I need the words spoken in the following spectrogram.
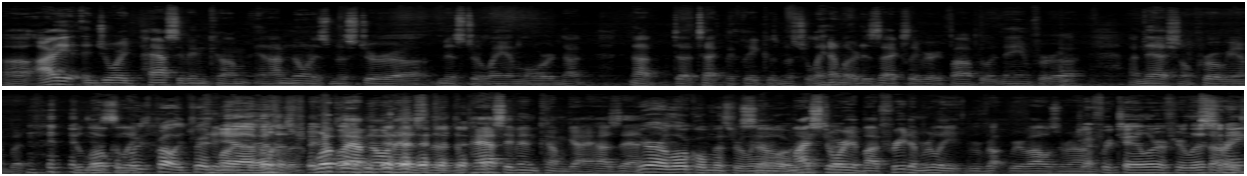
Uh, I enjoyed passive income, and I'm known as Mr. Uh, Mr. Landlord, not not uh, technically, because Mr. Landlord is actually a very popular name for uh, a national program, but locally, Somebody's probably trademarked Yeah, that. that's but- right. locally I'm known as the, the passive income guy. How's that? You're our local Mr. Landlord. So Landlord. my story about freedom really revol- revolves around Jeffrey Taylor, if you're Sorry, listening,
